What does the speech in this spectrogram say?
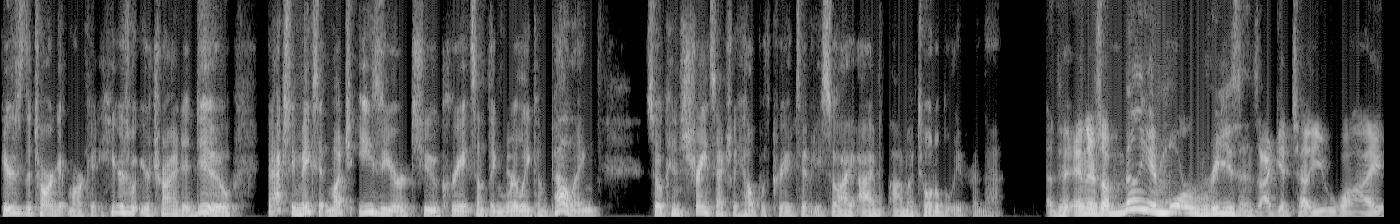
Here's the target market. Here's what you're trying to do. It actually makes it much easier to create something yeah. really compelling. So constraints actually help with creativity. So I, I I'm a total believer in that and there's a million more reasons I could tell you why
